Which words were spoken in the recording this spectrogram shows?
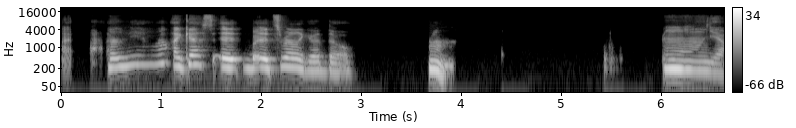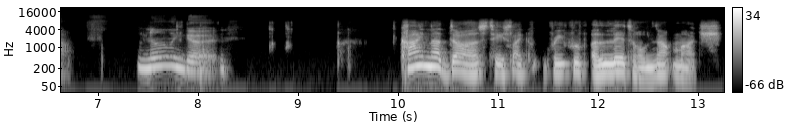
I, I guess it, it's really good though. Hmm. Mm, yeah, really good. Kinda does taste like grapefruit a little, not much.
